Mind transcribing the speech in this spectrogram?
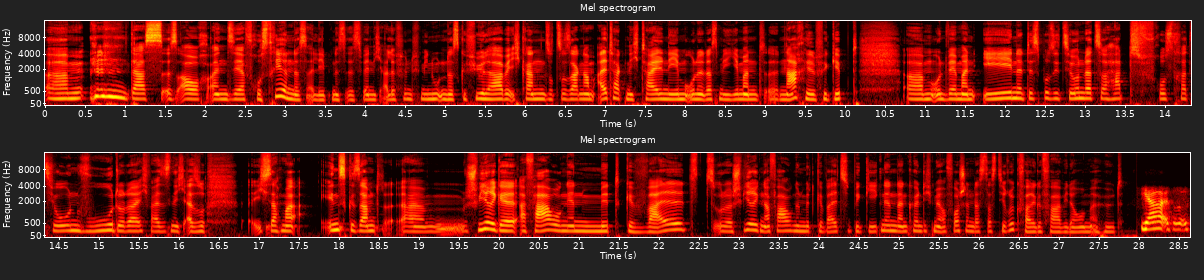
ähm, dass es auch ein sehr frustrierendes Erlebnis ist, wenn ich alle fünf Minuten das Gefühl habe, ich kann sozusagen am Alltag nicht teilnehmen, ohne dass mir jemand äh, Nachhilfe gibt. Ähm, und wenn man eh eine Disposition dazu hat, Frustration, Wut oder ich weiß es nicht, also ich sag mal, insgesamt ähm, schwierige Erfahrungen mit Gewalt oder schwierigen Erfahrungen mit Gewalt zu begegnen, dann könnte ich mir auch vorstellen, dass das die Rückfallgefahr wiederum erhöht. Ja, also es,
